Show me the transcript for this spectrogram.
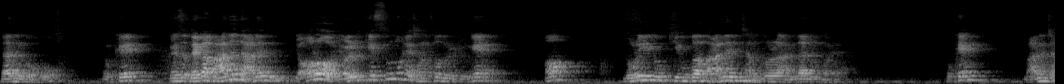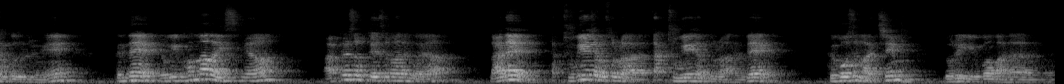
라는 거고. 오케이? 그래서 내가 많은 아는 여러 10개, 20개 장소들 중에 어? 놀이기구가 많은 장소를 안다는 거야. 오케이? 많은 장소들 중에. 근데 여기 컴마가 있으면 앞에서부터 해석하는 거야. 나는 딱 두 개의 장소를 알아. 딱 두 개의 장소를 아는데 그곳은 마침 놀이기구가 많아라는 거야.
